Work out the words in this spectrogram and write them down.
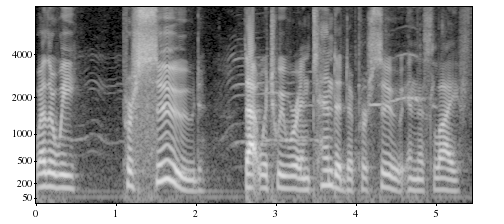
Whether we pursued that which we were intended to pursue in this life.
